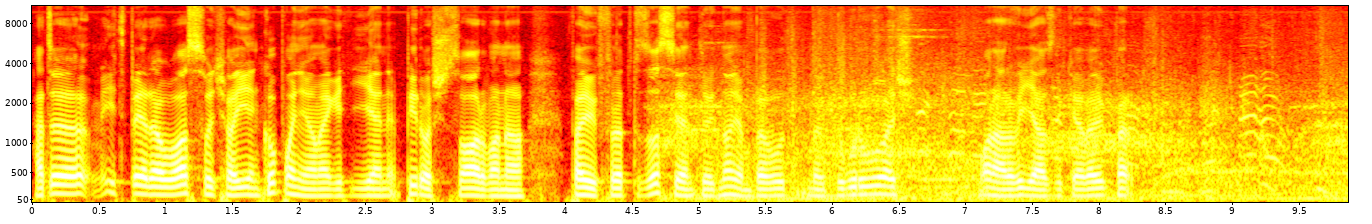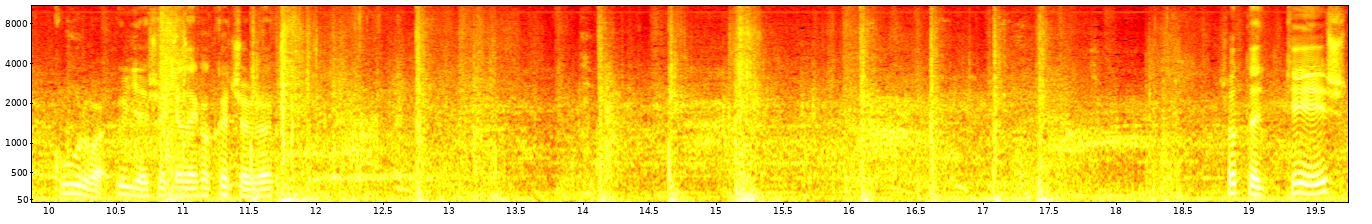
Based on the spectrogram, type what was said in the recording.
Hát ö, itt például az, hogyha ilyen koponya, meg egy ilyen piros szar van a fejük fölött, az azt jelenti, hogy nagyon be voltak durulva, és van arra vigyázni kell velük, mert kurva ügyesek ezek a köcsögök. És ott egy kés,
